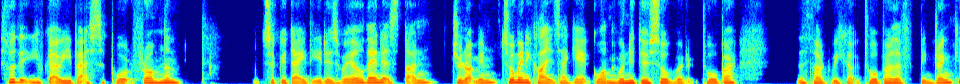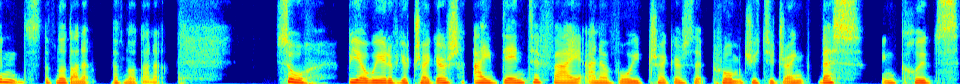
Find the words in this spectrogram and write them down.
so that you've got a wee bit of support from them. It's a good idea as well. Then it's done. Do you know what I mean? So many clients I get go, I'm going to do sober October, the third week of October. They've been drinking. They've not done it. They've not done it. So be aware of your triggers, identify and avoid triggers that prompt you to drink. This includes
